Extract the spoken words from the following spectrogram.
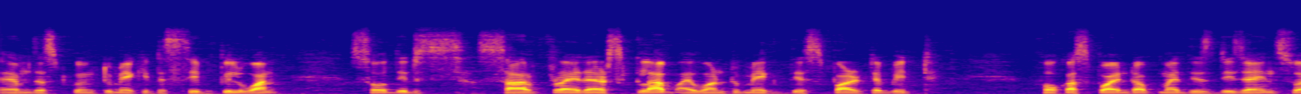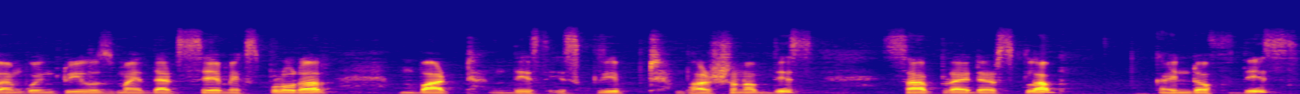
I am just going to make it a simple one. So this surf riders club I want to make this part a bit focus point of my this design. So I'm going to use my that same explorer but this script version of this surf riders club kind of this.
